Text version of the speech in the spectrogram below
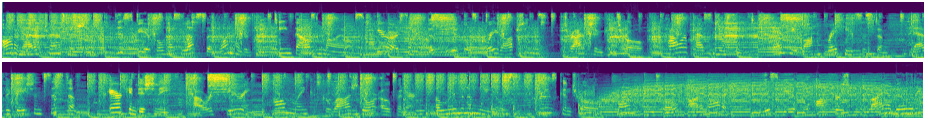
automatic transmission. This vehicle has less than 115,000 miles. Here are some of this vehicle's great options. Traction control, power passenger seat, anti-lock braking system, navigation system, air conditioning, power steering, HomeLink garage door opener, aluminum wheels, cruise control, climate control automatic. This vehicle offers reliability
